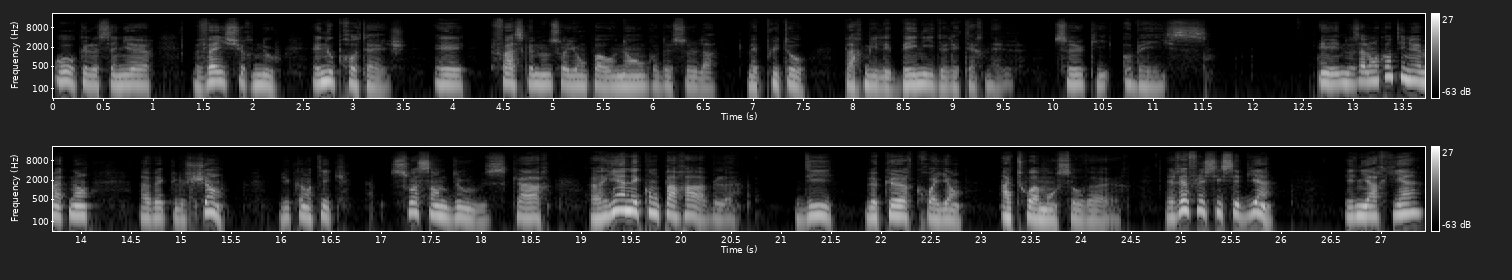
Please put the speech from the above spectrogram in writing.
Oh, que le Seigneur veille sur nous et nous protège et fasse que nous ne soyons pas au nombre de ceux-là, mais plutôt parmi les bénis de l'Éternel, ceux qui obéissent. Et nous allons continuer maintenant avec le chant du cantique 72, car rien n'est comparable, dit le cœur croyant, à toi mon Sauveur. Et réfléchissez bien, il n'y a rien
